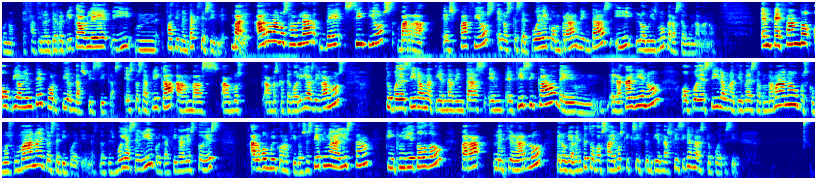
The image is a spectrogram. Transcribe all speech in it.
bueno, es fácilmente replicable y mm, fácilmente accesible. Vale, ahora vamos a hablar de sitios barra espacios en los que se puede comprar vintage y lo mismo para segunda mano. Empezando obviamente por tiendas físicas. Esto se aplica a ambas, ambos, ambas categorías, digamos. Tú puedes ir a una tienda vintage en, física de, en la calle, ¿no? O puedes ir a una tienda de segunda mano, pues como es humana y todo este tipo de tiendas. Entonces voy a seguir porque al final esto es algo muy conocido. Os estoy haciendo una lista que incluye todo para mencionarlo, pero obviamente todos sabemos que existen tiendas físicas a las que puedes ir.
